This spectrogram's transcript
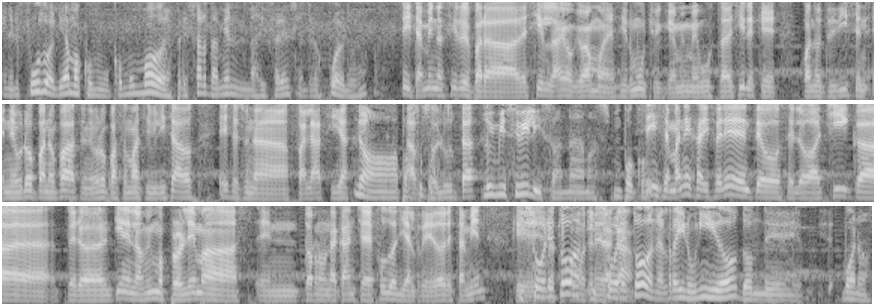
en el fútbol, digamos, como, como un modo de expresar también las diferencias entre los pueblos, ¿no? Sí, también nos sirve para decirle algo que vamos a decir mucho y que a mí me gusta decir, es que cuando te dicen en Europa no pasa, en Europa son más civilizados, eso es una falacia No, por absoluta. supuesto. Lo invisibilizan nada más, un poco. Sí, se maneja diferente o se lo achica, pero tienen los mismos problemas en torno a una cancha de fútbol y alrededores también. Que y sobre todo y sobre acá. todo en el Reino Unido donde bueno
